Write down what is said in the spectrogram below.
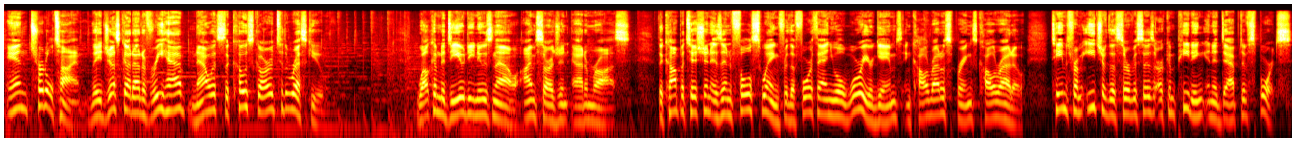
And Turtle Time. They just got out of rehab, now it's the Coast Guard to the rescue. Welcome to DoD News Now. I'm Sergeant Adam Ross. The competition is in full swing for the fourth annual Warrior Games in Colorado Springs, Colorado. Teams from each of the services are competing in adaptive sports.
